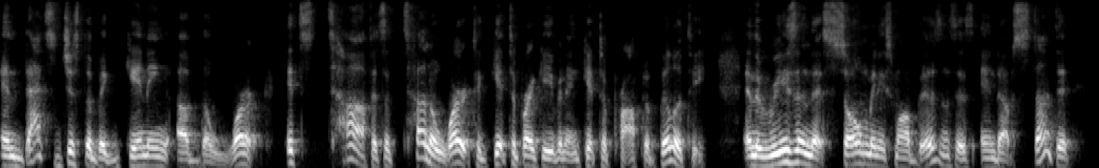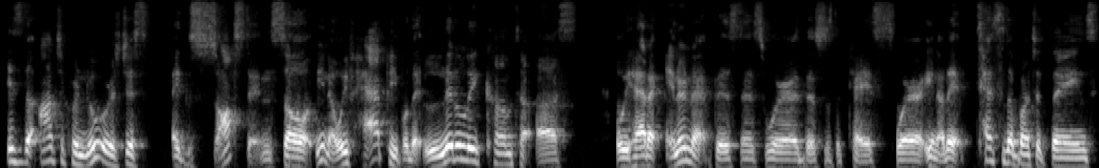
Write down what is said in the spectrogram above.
And that's just the beginning of the work it's tough. It's a ton of work to get to break even and get to profitability. And the reason that so many small businesses end up stunted is the entrepreneur is just exhausted. And so, you know, we've had people that literally come to us. We had an internet business where this was the case, where, you know, they tested a bunch of things,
